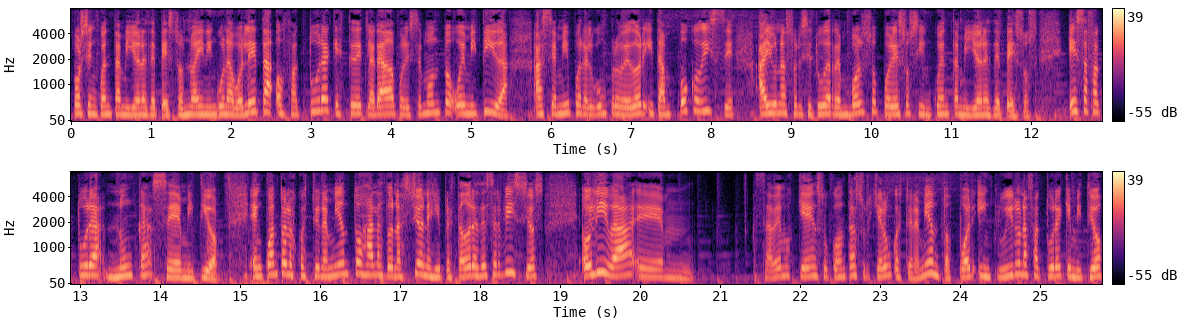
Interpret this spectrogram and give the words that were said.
por 50 millones de pesos, no hay ninguna boleta o factura que esté declarada por ese monto o emitida hacia mí por algún proveedor y tampoco dice hay una solicitud de reembolso por esos 50 millones de pesos. Esa factura nunca se emitió. En cuanto a los cuestionamientos a las donaciones y prestadores de servicios, Oliva... Eh, sabemos que en su contra surgieron cuestionamientos por incluir una factura que emitió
